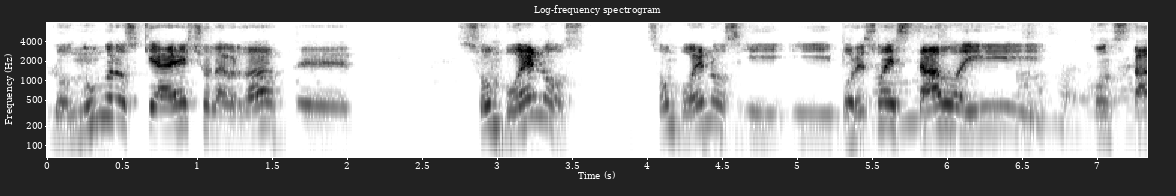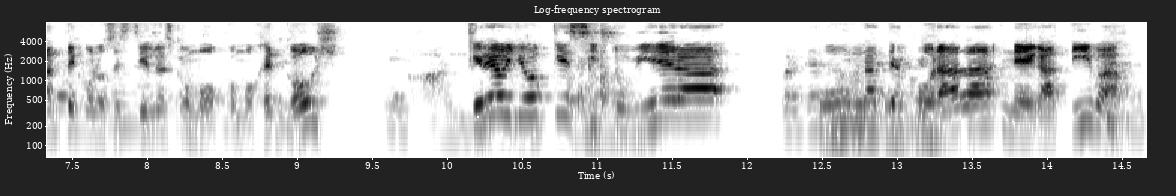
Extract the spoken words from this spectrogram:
los números que ha hecho, la verdad, eh, son buenos, son buenos y, por eso ha estado ahí constante con los Steelers como, como head coach. Creo yo que si tuviera una temporada negativa,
